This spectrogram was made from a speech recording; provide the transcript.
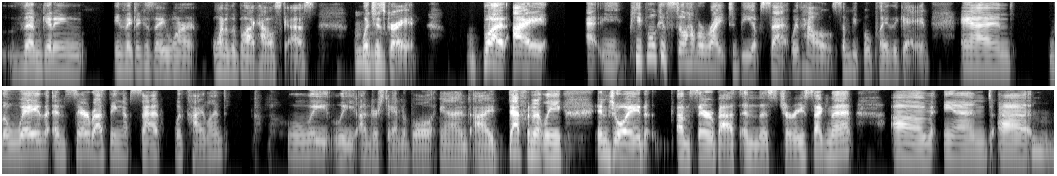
them getting evicted because they weren't one of the black house guests mm-hmm. which is great but i people could still have a right to be upset with how some people play the game and the way that and sarah beth being upset with kyland completely understandable and i definitely enjoyed um, sarah beth in this jury segment um, and uh, mm-hmm.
